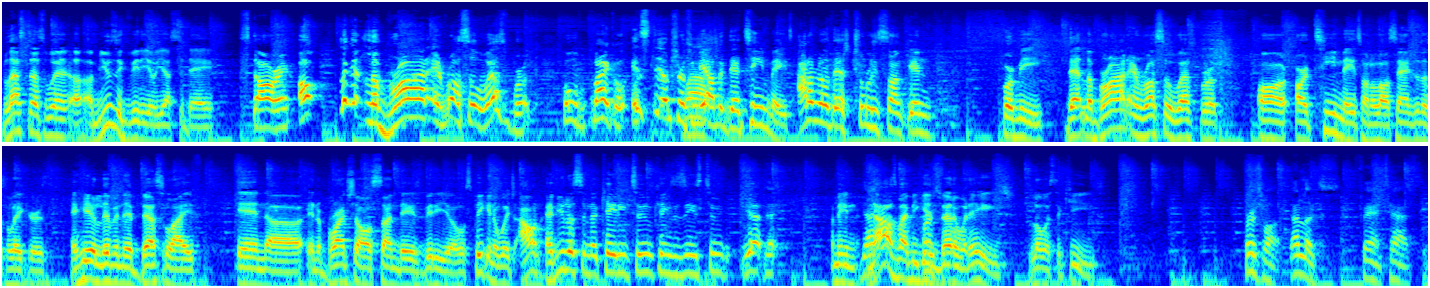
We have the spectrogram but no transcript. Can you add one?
Blessed us with a, a music video yesterday starring, oh, look at LeBron and Russell Westbrook, who, Michael, it still trips me Wow. out they're teammates. I don't know if that's truly sunk in for me that LeBron and Russell Westbrook are, are teammates on the Los Angeles Lakers and here living their best life in uh, in a brunch on Sundays video. Speaking of which, I don't, have you listened to KD2, King's Disease 2 yet? I mean, That- Nas might be getting better all- with age. Lois the keys. First of all, that looks fantastic.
